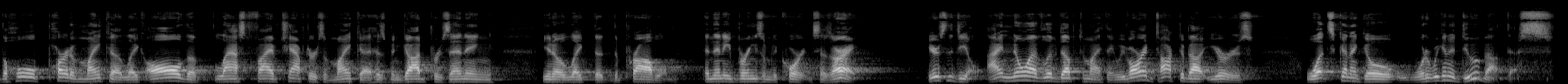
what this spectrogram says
the whole part of Micah, like all the last five chapters of Micah, has been God presenting, you know, like the, the problem. And then he brings them to court and says, all right, Here's the deal. I know I've lived up to my thing. We've already talked about yours. What's going to go? What are we going to do about this?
